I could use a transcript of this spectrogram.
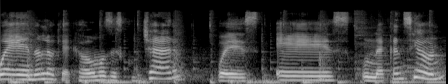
Bueno, lo que acabamos de escuchar, pues es una canción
